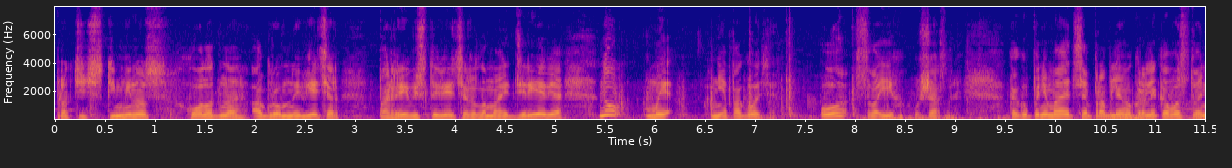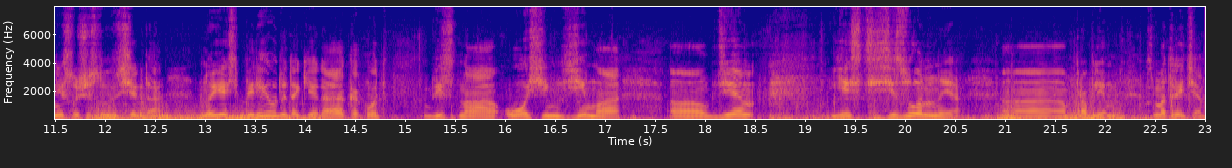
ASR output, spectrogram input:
практически минус, холодно, огромный ветер, порывистый ветер, ломает деревья. Ну, мы не погоде, о своих участках. Как вы понимаете, проблемы кролиководства, они существуют всегда. Но есть периоды такие, да, как вот весна, осень, зима, а, где есть сезонные а, проблемы. Смотрите,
